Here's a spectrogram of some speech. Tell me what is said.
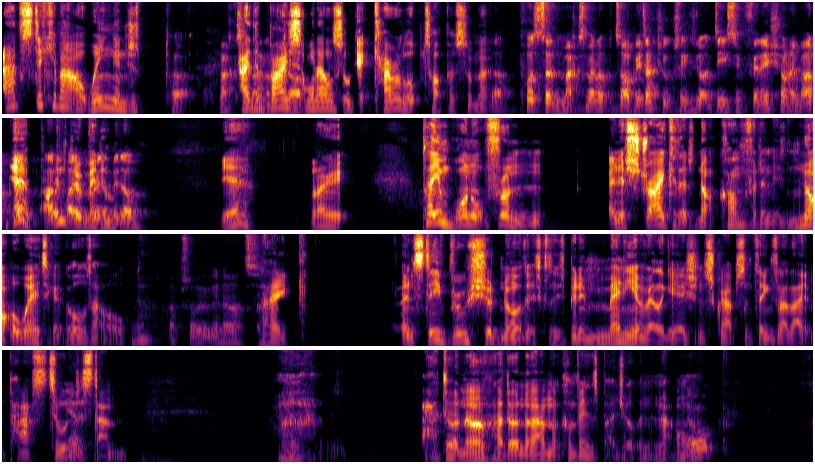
I'd stick him out at wing and just Put either up buy top. someone else or get Carroll up top or something. No, put some Maximin up top. He actually looks like he's got a decent finish on him. I'd play Yeah, him. I'd play him through the middle. Yeah, like playing one up front and a striker that's not confident is not a way to get goals at all. No, absolutely not. Like, and Steve Bruce should know this because he's been in many a relegation scraps and things like that in past to Yeah. understand. I don't know. I don't know. I'm not convinced by Joelinton at all. Nope.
